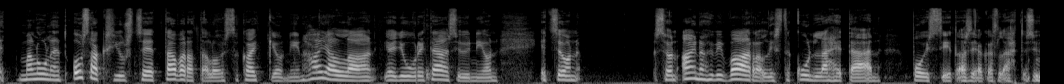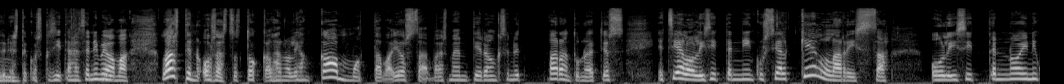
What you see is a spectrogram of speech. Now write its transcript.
että mä luulen, että osaksi just se, että tavarataloissa kaikki on niin hajallaan ja juuri tämä syyni on, että se on, se on aina hyvin vaarallista, kun lähdetään pois siitä asiakaslähtöisyydestä, mm. koska siitähän se nimenomaan, lasten osasto Tokkalhan oli ihan kammottava jossain vaiheessa, mä en tiedä onko se nyt parantunut, että, jos, että siellä oli sitten niin kuin siellä kellarissa oli sitten noin niin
